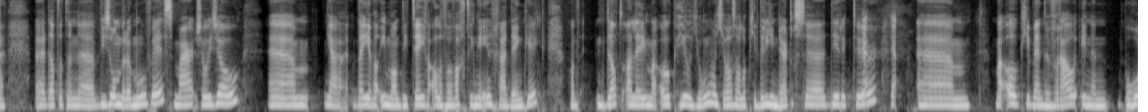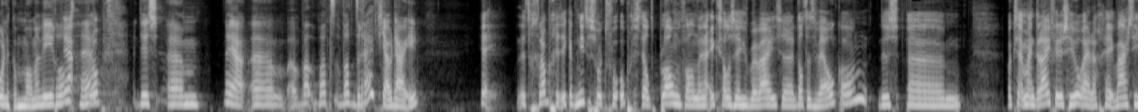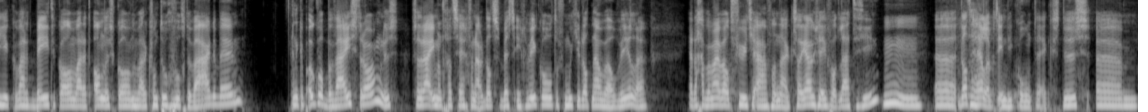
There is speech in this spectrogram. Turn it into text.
dat het een eh, bijzondere move is. Maar sowieso ehm, ja, ben je wel iemand die tegen alle verwachtingen ingaat, denk ik. Want dat alleen, maar ook heel jong, want je was al op je 33ste directeur. Ja, Ehm, maar ook, je bent een vrouw in een behoorlijke mannenwereld. ja hè? klopt. Dus, ehm, nou ja, eh, wat, wat, wat drijft jou daarin? Ja, het grappige is, ik heb niet een soort vooropgesteld plan van... Nou, ik zal eens even bewijzen dat het wel kan. Dus ehm, wat ik zei, mijn drijfveer is heel erg... Hey, waar zie ik waar het beter kan, waar het anders kan... waar ik van toegevoegde waarde ben. En ik heb ook wel bewijsdrang. Dus zodra iemand gaat zeggen van... nou, dat is best ingewikkeld... of moet je dat nou wel willen... Ja, dan gaat bij mij wel het vuurtje aan van... nou, ik zal jou eens even wat laten zien. Hmm. Eh, dat helpt in die context. Dus ehm,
